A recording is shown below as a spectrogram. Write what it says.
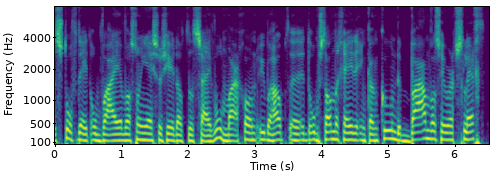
stof deed opwaaien was nog niet eens zozeer dat, dat zij won. Maar gewoon überhaupt de omstandigheden in Cancun. De baan was heel erg slecht.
